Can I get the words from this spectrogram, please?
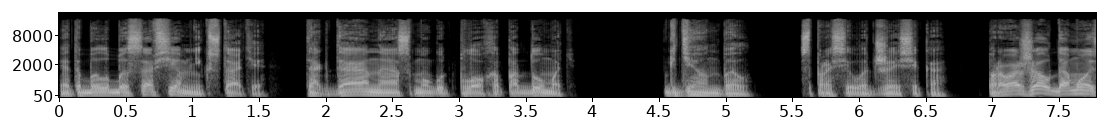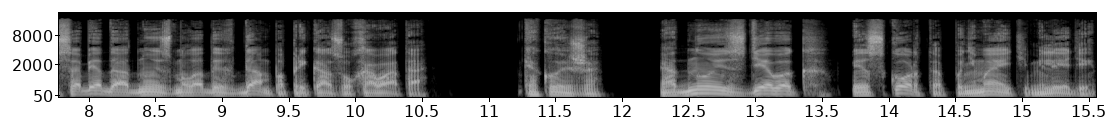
Это было бы совсем не кстати. Тогда нас могут плохо подумать». «Где он был?» — спросила Джессика. «Провожал домой с обеда одну из молодых дам по приказу Хавата». «Какой же?» «Одну из девок эскорта, понимаете, миледи».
